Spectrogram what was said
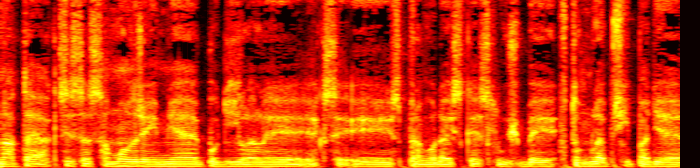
Na té akci se samozřejmě podílel podílely jaksi i zpravodajské služby. V tomhle případě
